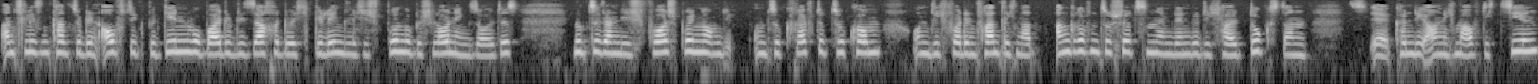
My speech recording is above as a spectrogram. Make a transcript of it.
Anschließend kannst du den Aufstieg beginnen, wobei du die Sache durch gelegentliche Sprünge beschleunigen solltest. Nutze dann die Vorsprünge, um, die, um zu Kräfte zu kommen und dich vor den feindlichen Angriffen zu schützen, indem du dich halt duckst, dann äh, können die auch nicht mal auf dich zielen.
